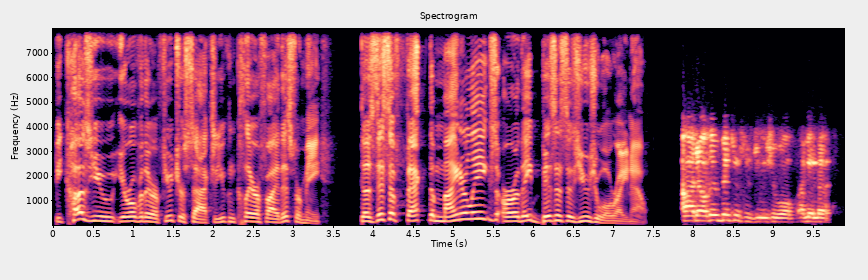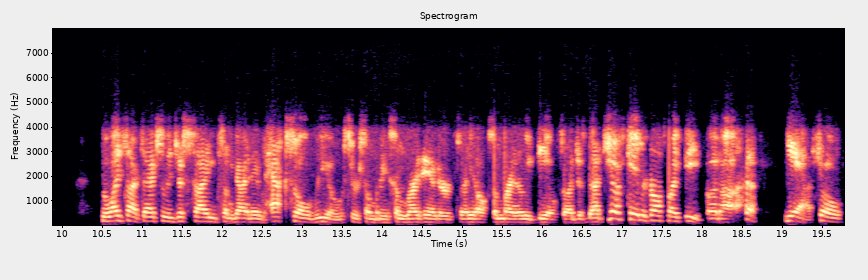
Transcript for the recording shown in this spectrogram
Because you you're over there at Future Sox, so you can clarify this for me. Does this affect the minor leagues, or are they business as usual right now? Uh, no, they're business as usual. I mean, the the White Sox actually just signed some guy named Hacksaw Rios or somebody, some right-hander, you know, some minor league deal. So I just that just came across my feed. But uh, yeah, so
